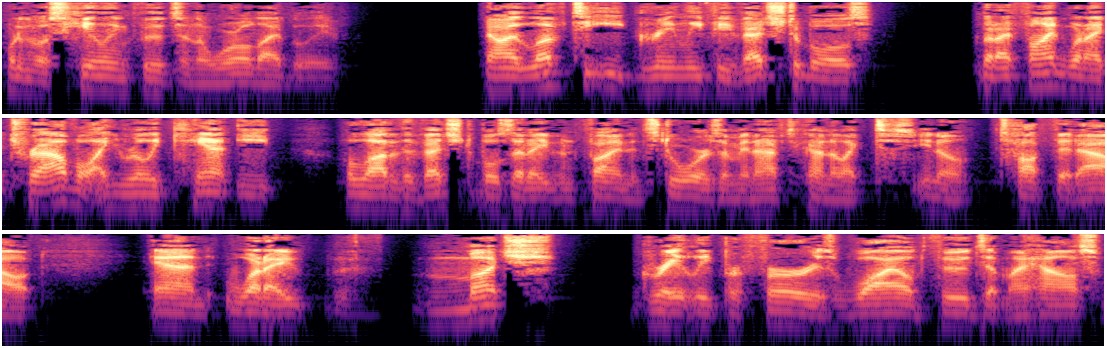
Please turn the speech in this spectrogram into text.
One of the most healing foods in the world, I believe. Now, I love to eat green leafy vegetables, but I find when I travel, I really can't eat a lot of the vegetables that I even find in stores. I mean, I have to kind of like, you know, tough it out. And what I much greatly prefer is wild foods at my house.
